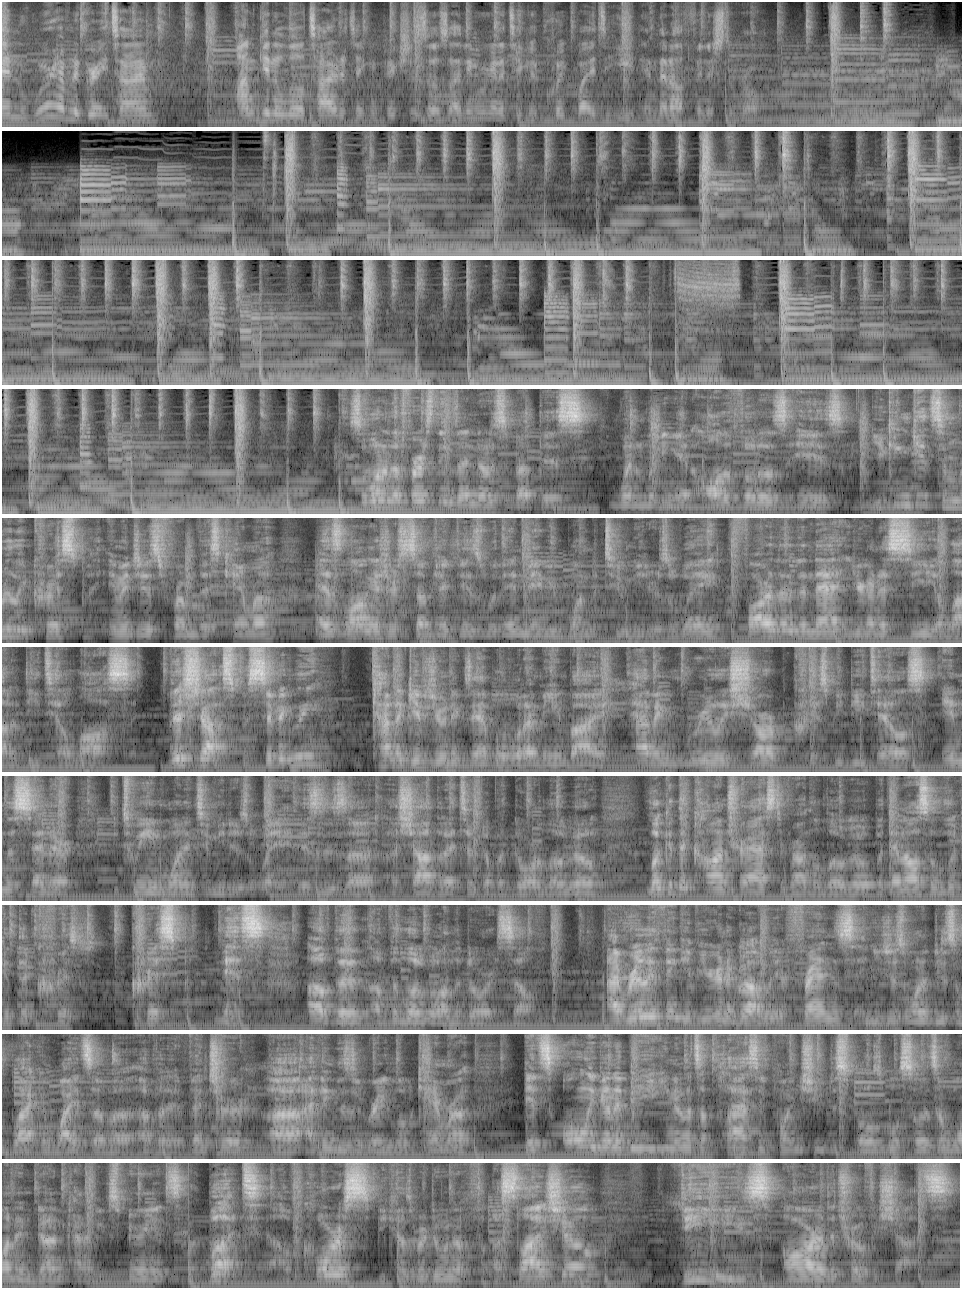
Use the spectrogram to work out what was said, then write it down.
and we're having a great time. I'm getting a little tired of taking pictures though, so I think we're gonna take a quick bite to eat and then I'll finish the roll. So one of the first things I noticed about this when looking at all the photos is you can get some really crisp images from this camera as long as your subject is within maybe one to two meters away. Farther than that, you're gonna see a lot of detail loss. This shot specifically kind of gives you an example of what I mean by having really sharp, crispy details in the center between one and two meters away. This is a, a shot that I took of a door logo. Look at the contrast around the logo, but then also look at the crisp crispness of the of the logo on the door itself. I really think if you're gonna go out with your friends and you just wanna do some black and whites of, a, of an adventure, uh, I think this is a great little camera. It's only gonna be, you know, it's a plastic point and shoot disposable, so it's a one and done kind of experience. But of course, because we're doing a, a slideshow, these are the trophy shots.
